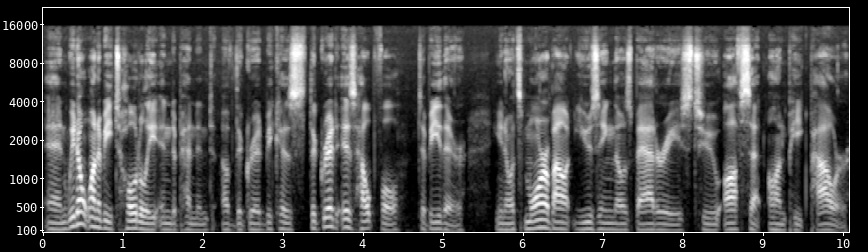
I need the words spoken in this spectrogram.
And we don't want to be totally independent of the grid because the grid is helpful to be there. You know, it's more about using those batteries to offset on peak power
